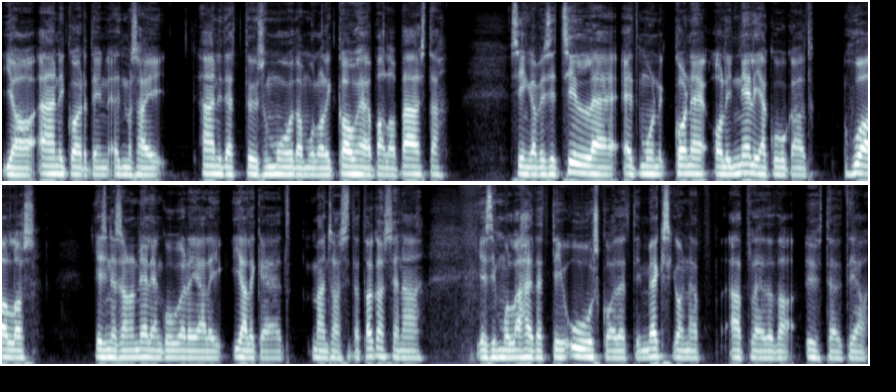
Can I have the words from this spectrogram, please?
ja äänikortin, että mä sain äänitettyä sun muuta. Mulla oli kauhea palo päästä. Siinä kävi sit silleen, että mun kone oli neljä kuukautta huollos ja sinne sanoi neljän kuukauden jäl- jälkeen, että mä en saa sitä takas enää. Ja sitten mun lähetettiin uusi, kun otettiin Meksikon App- Apple tota yhteyttä ja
